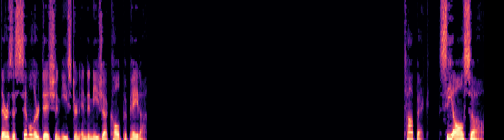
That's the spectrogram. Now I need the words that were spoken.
There is a similar dish in eastern Indonesia called pepeda. See also.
